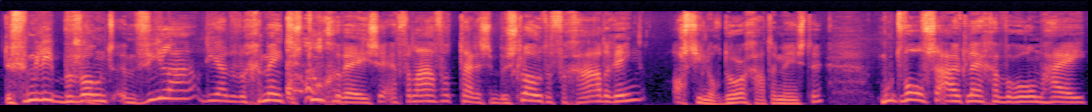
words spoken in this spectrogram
De familie bewoont een villa die haar door de gemeente is toegewezen... en vanavond tijdens een besloten vergadering, als die nog doorgaat tenminste... moet Wolfsen uitleggen waarom hij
